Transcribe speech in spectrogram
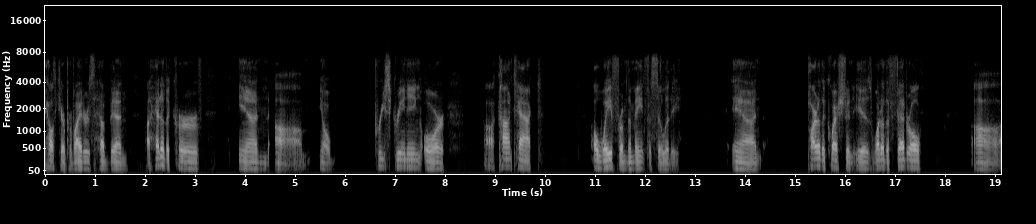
healthcare providers have been ahead of the curve in, um, you know, pre-screening or uh, contact away from the main facility. And part of the question is, what are the federal uh,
